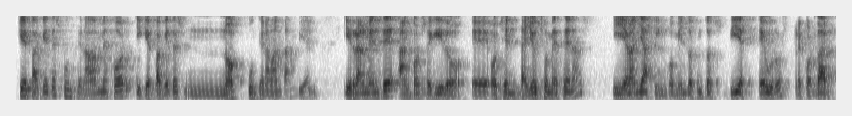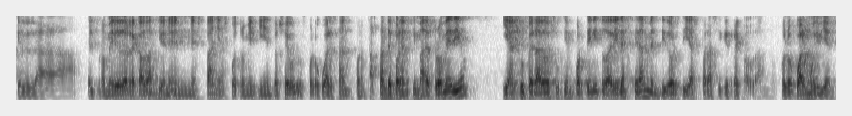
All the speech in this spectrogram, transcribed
qué paquetes funcionaban mejor y qué paquetes no funcionaban tan bien. Y realmente han conseguido 88 eh, mecenas y llevan ya 5.210 euros. Recordar que el promedio de recaudación en España es 4.500 euros, con lo cual están bastante por encima del promedio y han superado su 100% y todavía les quedan 22 días para seguir recaudando, con lo cual muy bien.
